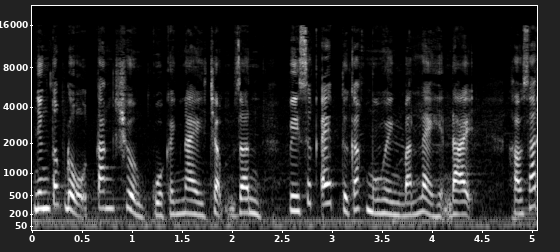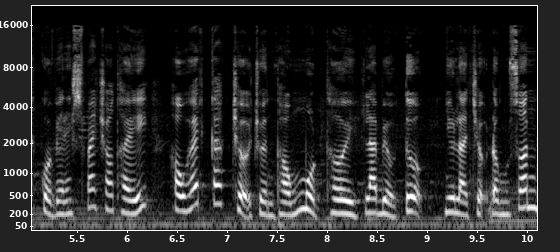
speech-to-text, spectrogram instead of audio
nhưng tốc độ tăng trưởng của kênh này chậm dần vì sức ép từ các mô hình bán lẻ hiện đại. Khảo sát của VnExpress cho thấy hầu hết các chợ truyền thống một thời là biểu tượng như là chợ Đồng Xuân,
